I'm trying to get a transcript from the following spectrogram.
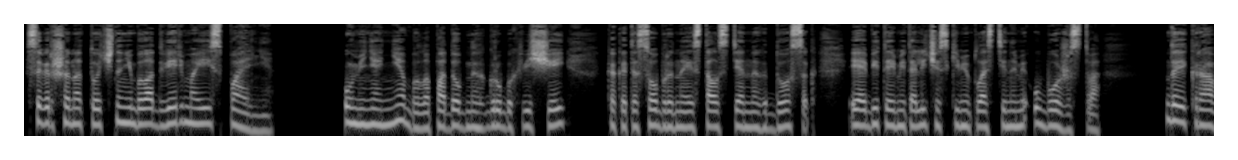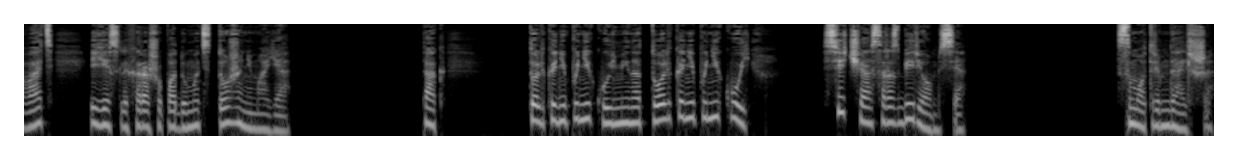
совершенно точно не была дверь моей спальни. У меня не было подобных грубых вещей, как это собранное из толстенных досок и обитое металлическими пластинами убожество. Да и кровать, если хорошо подумать, тоже не моя. Так, только не паникуй, Мина, только не паникуй. Сейчас разберемся. Смотрим дальше.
